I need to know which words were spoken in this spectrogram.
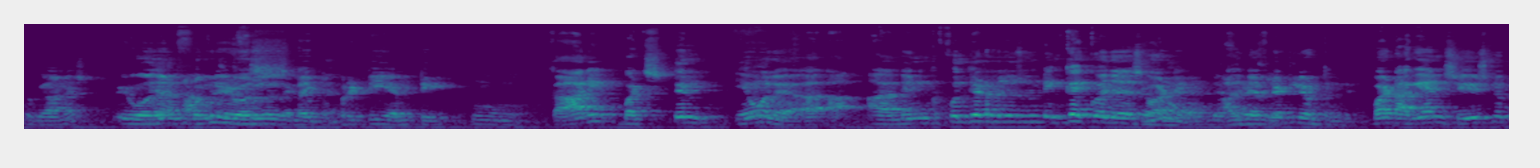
to be honest it wasn't Yeah, full it was full like లేకుండే. ప్రిటీ ఎంటీ కానీ బట్ స్టిల్ ఆ- ఆ నేను ఇంకా ఫుల్ థియేటర్ చూసుకుంటే ఇంకా ఎక్కువ చేసేవాడిని. అది definitely. డెఫినెట్లీ ఉంటుంది. బట్ అగైన్ శ్రీష్ణు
